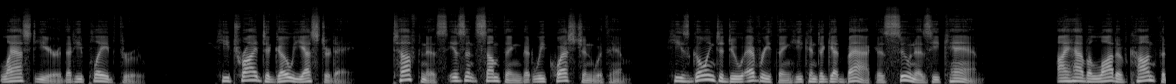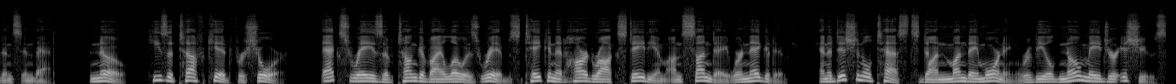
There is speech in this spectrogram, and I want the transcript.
last year that he played through. He tried to go yesterday. Toughness isn't something that we question with him. He's going to do everything he can to get back as soon as he can. I have a lot of confidence in that. No, he's a tough kid for sure. X-rays of Tagovailoa's ribs taken at Hard Rock Stadium on Sunday were negative, and additional tests done Monday morning revealed no major issues,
